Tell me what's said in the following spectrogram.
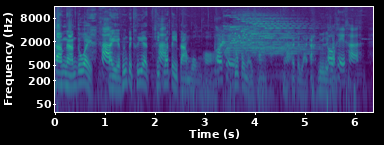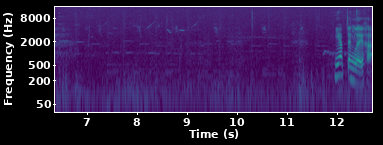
ข้ามน้ำด้วย ค่ะแต่อย่าเพิ่งไปเครียดคิดค่ะว่าตีตามวงพอโอเคลูกไปไหนช่างครับค่ะ ไม่เป็นไรอะดูเลยโอครับเคค่ะ เงียบจังเลยค่ะ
